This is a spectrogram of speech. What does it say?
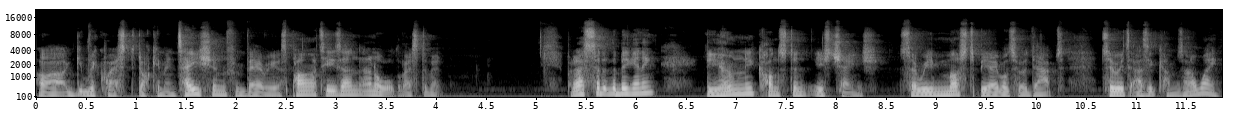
uh, request documentation from various parties, and, and all the rest of it. But as said at the beginning, the only constant is change, so we must be able to adapt to it as it comes our way.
